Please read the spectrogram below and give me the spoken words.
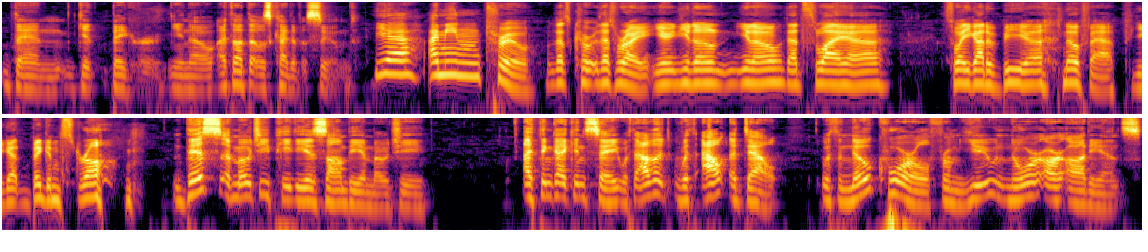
than get bigger, you know. I thought that was kind of assumed. Yeah, I mean, true. That's cor- that's right. You you don't you know that's why uh that's why you gotta be uh no fap. You got big and strong. This Emojipedia zombie emoji, I think I can say without a, without a doubt, with no quarrel from you nor our audience,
